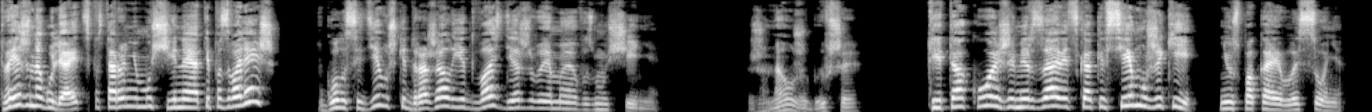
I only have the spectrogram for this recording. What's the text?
Твоя жена гуляет с посторонним мужчиной, а ты позволяешь?» В голосе девушки дрожало едва сдерживаемое возмущение. «Жена уже бывшая». «Ты такой же мерзавец, как и все мужики!» — не успокаивалась Соня.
